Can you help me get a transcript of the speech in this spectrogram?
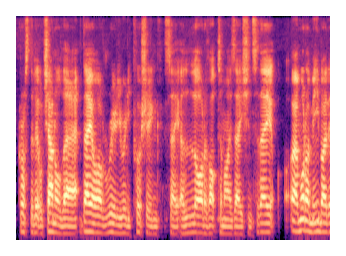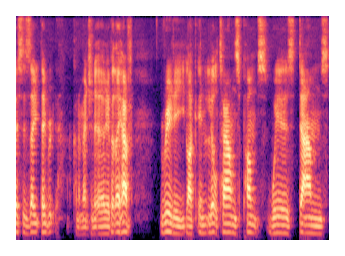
across the little channel there, they are really, really pushing, say, a lot of optimization. So they, and what I mean by this is they, they, I kind of mentioned it earlier, but they have really like in little towns, pumps, weirs, dams,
